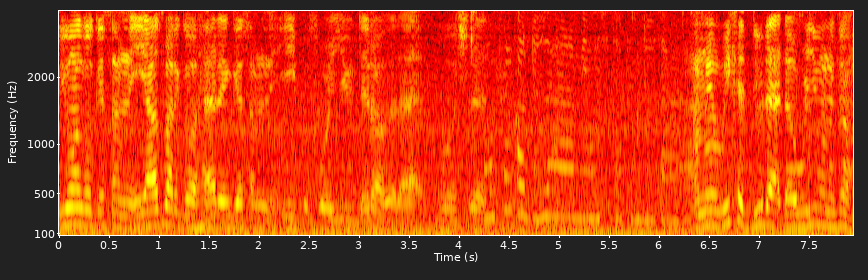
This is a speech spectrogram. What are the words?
you want to go get something to eat? I was about to go ahead and get something to eat before you did all of that bullshit. We can go do that. I mean, we still can do that. I mean, we could do that though. Where you want to go?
